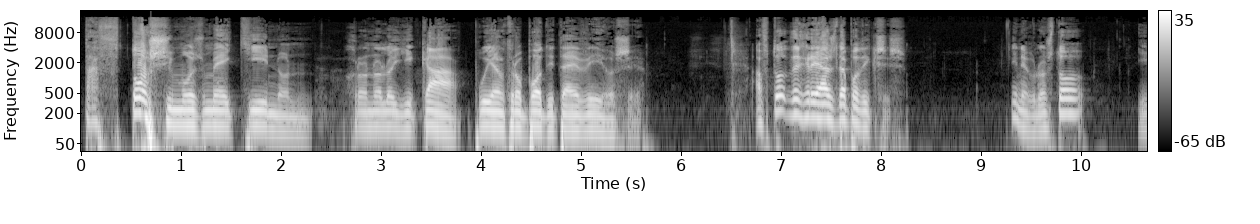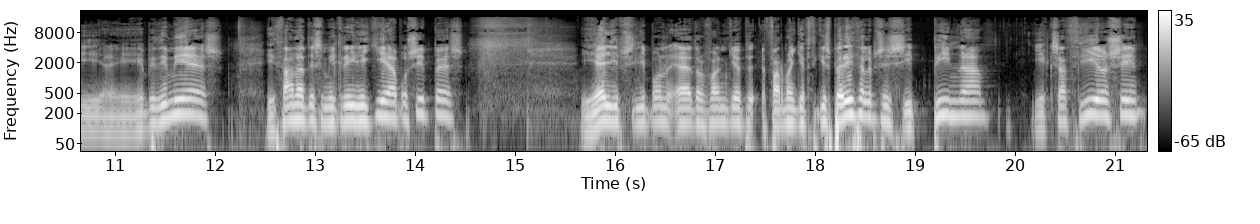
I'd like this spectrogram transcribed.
ταυτόσιμος με εκείνον χρονολογικά που η ανθρωπότητα εβίωσε. Αυτό δεν χρειάζεται αποδείξεις. Είναι γνωστό, οι, οι επιδημίες, οι θάνατοι στη μικρή ηλικία όπως είπες, η έλλειψη λοιπόν ιατροφαν και φαρμακευτικής περίθαλψης, η πείνα, η εξαθλίωση.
